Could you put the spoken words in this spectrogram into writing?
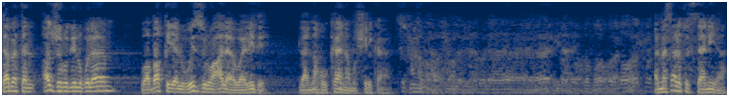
ثبت الأجر للغلام وبقي الوزر على والده لأنه كان مشركا. المسألة الثانية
